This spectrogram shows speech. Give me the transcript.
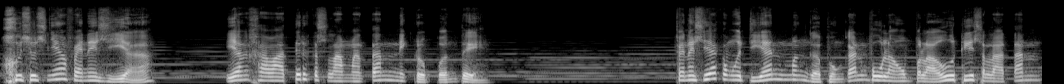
Khususnya Venezia yang khawatir keselamatan Negroponte Venesia kemudian menggabungkan pulau-pulau di selatan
